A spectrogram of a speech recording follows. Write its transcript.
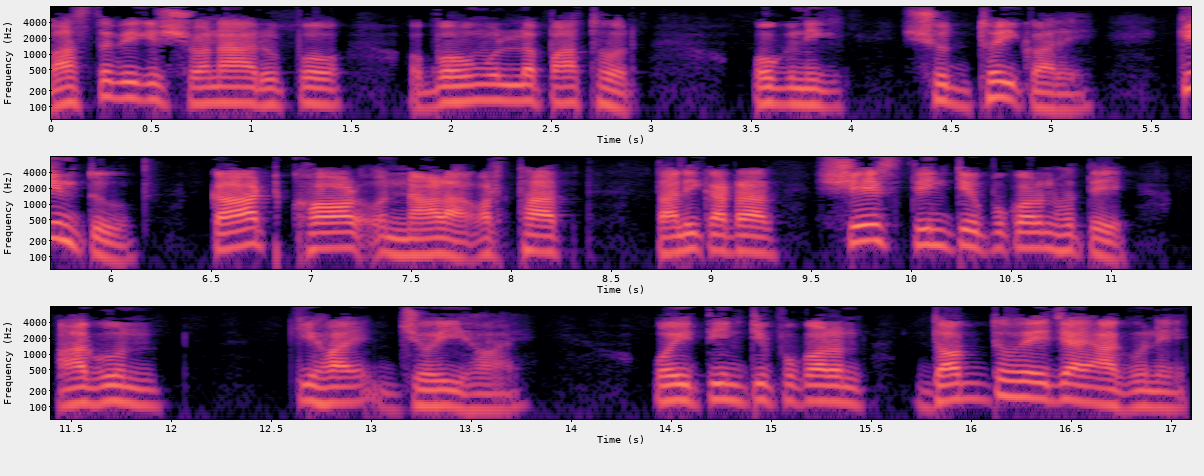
বাস্তবিক সোনা, রূপ ও বহুমূল্য পাথর অগ্নি শুদ্ধই করে। কিন্তু কাঠ, খড় ও নাড়া, অর্থাৎ তালিকাটার শেষ তিনটি উপকরণ হতে আগুন কি হয়? জয়ী হয়। ওই তিনটি উপকরণ দগ্ধ হয়ে যায় আগুনে।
